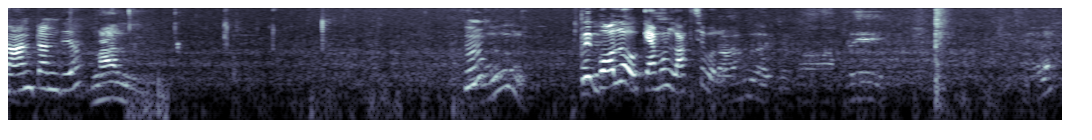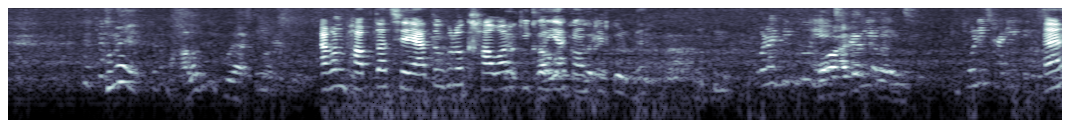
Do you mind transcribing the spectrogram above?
নান টান দিয়ে। নান। হুম? তুমি বলো কেমন লাগছে বলো? তুমি ভালো করে আসতে পারছ এখন ভাবতাছে এতগুলো খাওয়ার কি করি আর কমপ্লিট করবে? ওরা কিন্তু হ্যাঁ?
